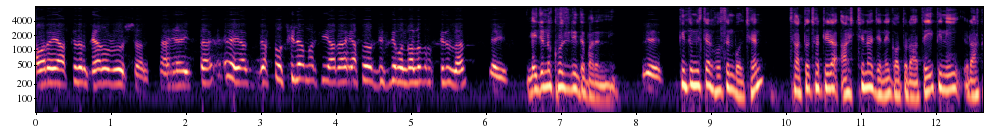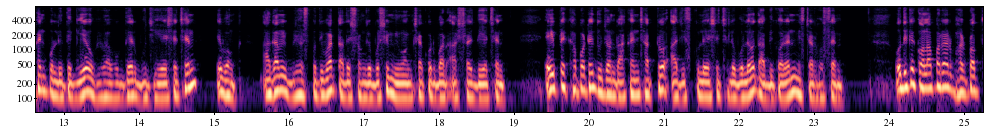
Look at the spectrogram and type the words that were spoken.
আবার এই আজকে ধরেন ফেয়ার অনুষ্ঠান। ব্যস্ত ছিলাম আর কি আর এত ডিসপ্লে আমার নলেজ ছিল না। এই। এই জন্য খোঁজ নিতে পারেননি। কিন্তু মিস্টার হোসেন বলছেন ছাত্রছাত্রীরা আসছে না জেনে গত রাতেই তিনি রাখাইন পল্লীতে গিয়ে অভিভাবকদের বুঝিয়ে এসেছেন এবং আগামী বৃহস্পতিবার তাদের সঙ্গে বসে মীমাংসা করবার আশ্বাস দিয়েছেন। এই প্রেক্ষাপটে দুজন রাখাইন ছাত্র আজ স্কুলে এসেছিল বলেও দাবি করেন মিস্টার হোসেন। ওদিকে কলাপাড়ার ভারপ্রাপ্ত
